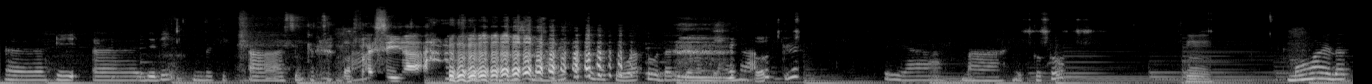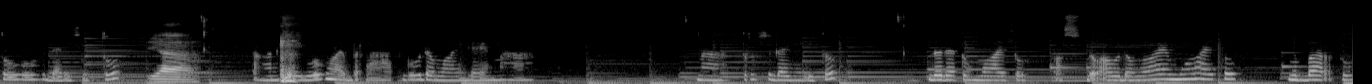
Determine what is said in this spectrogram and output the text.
Eh, di- eh, jadi eh, singkat cerita Rafflesia. udah tua tuh dari zaman Belanda Oke. iya nah itu tuh Hmm. mulai dah tuh dari situ Ya. tangan kiri gue mulai berat gue udah mulai gak enak nah terus sudahnya gitu udah ada tuh mulai tuh. Pas doa udah mulai mulai tuh nyebar tuh.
